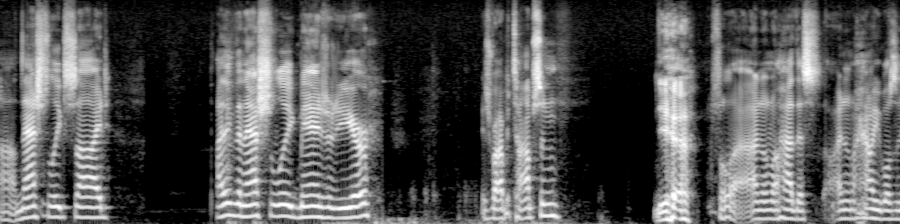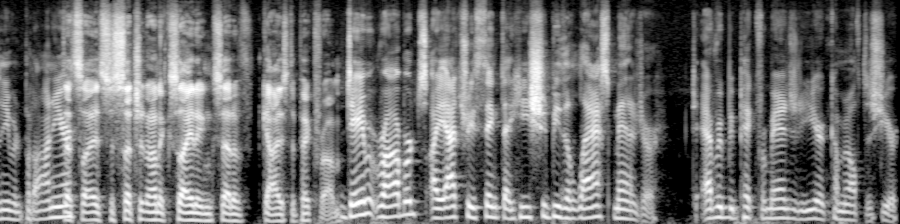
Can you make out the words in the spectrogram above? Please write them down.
Uh, National League side, I think the National League Manager of the Year is Robbie Thomson. Yeah, So I don't know how this, I don't know how he wasn't even put on here. that's uh, it's just such an unexciting set of guys to pick from. David Roberts, I actually think that he should be the last manager to ever be picked for Manager of the Year coming off this year.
